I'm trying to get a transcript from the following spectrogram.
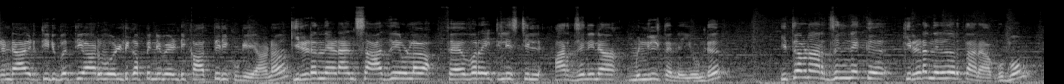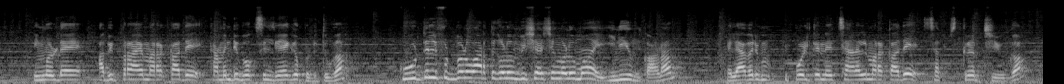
രണ്ടായിരത്തി ഇരുപത്തിയാറ് വേൾഡ് കപ്പിന് വേണ്ടി കാത്തിരിക്കുകയാണ്. കിരീടം നേടാൻ സാധ്യതയുള്ള ഫേവറേറ്റ് ലിസ്റ്റിൽ അർജന്റീന മുന്നിൽ തന്നെയുണ്ട്. ഇത്തവണ അർജന്റീനയ്ക്ക് കിരീടം നിലനിർത്താനാകുമോ? നിങ്ങളുടെ അഭിപ്രായം മറക്കാതെ കമന്റ് ബോക്സിൽ രേഖപ്പെടുത്തുക. കൂടുതൽ ഫുട്ബോൾ വാർത്തകളും വിശേഷങ്ങളുമായി ഇനിയും കാണാം. എല്ലാവരും ഇപ്പോൾ തന്നെ ചാനൽ മറക്കാതെ സബ്സ്ക്രൈബ് ചെയ്യുക.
